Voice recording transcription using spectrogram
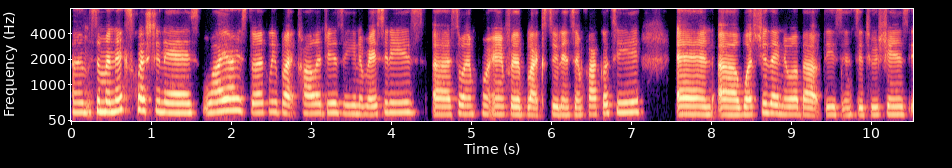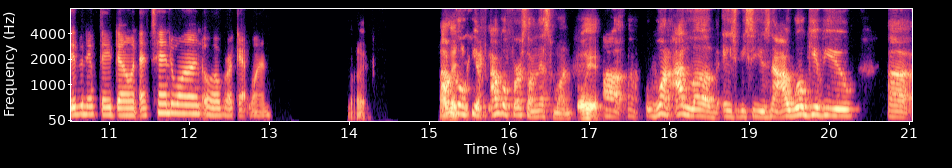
Um, so my next question is, why are historically Black colleges and universities uh, so important for Black students and faculty? And uh, what should they know about these institutions, even if they don't attend one or work at one? I'll I'll go here. I'll go first on this one. Go ahead. Uh, one, I love HBCUs. Now, I will give you uh,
